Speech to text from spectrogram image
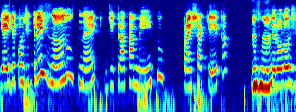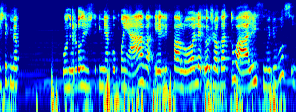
E aí, depois de três anos, né, de tratamento para enxaqueca, uhum. o neurologista que me o neurologista que me acompanhava, ele falou: Olha, eu jogo a toalha em cima de você.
